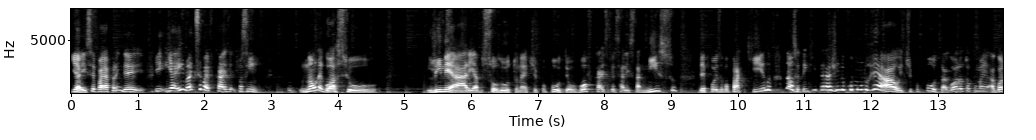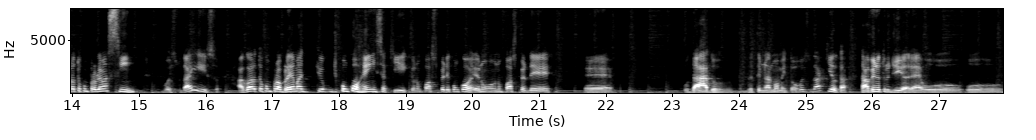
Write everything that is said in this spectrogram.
E aí você vai aprender. E, e, aí não é que você vai ficar, tipo assim, não é um negócio linear e absoluto, né? Tipo, puta, eu vou ficar especialista nisso, depois eu vou para aquilo. Não, você tem que ir interagindo com o mundo real. E tipo, puta, agora eu tô com, uma, agora eu tô com um problema assim. Vou estudar isso. Agora eu tô com um problema de, de concorrência aqui, que eu não posso perder concorrência, eu não, eu não posso perder. É, o dado em determinado momento. Então eu vou estudar aquilo. Tá, tava vendo outro dia, né? O, o,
